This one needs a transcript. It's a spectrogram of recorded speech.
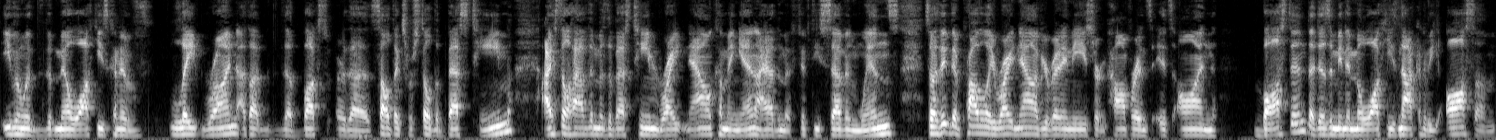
even with the Milwaukee's kind of late run, I thought the Bucks or the Celtics were still the best team. I still have them as the best team right now coming in. I have them at 57 wins. So I think that probably right now, if you're betting the Eastern Conference, it's on Boston. That doesn't mean that Milwaukee's not going to be awesome,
